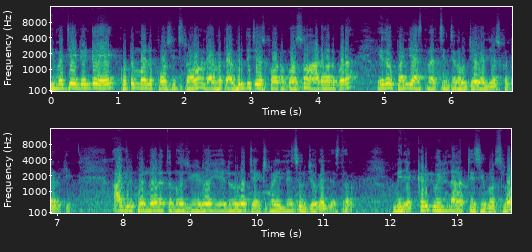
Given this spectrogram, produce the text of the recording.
ఈ మధ్య ఏంటంటే కుటుంబాన్ని పోషించడం లేకపోతే అభివృద్ధి చేసుకోవడం కోసం ఆడవాళ్ళు కూడా ఏదో పని చేస్తున్నారు చిన్న చిన్న ఉద్యోగాలు చేసుకోవడానికి. ఆగిరిపల్లిలో లేకపోతే నూజివీడో ఏలూరు జంక్షన్లో వెళ్ళేసి ఉద్యోగాలు చేస్తారు. మీరు ఎక్కడికి వెళ్ళిన ఆర్టీసీ బస్సులో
